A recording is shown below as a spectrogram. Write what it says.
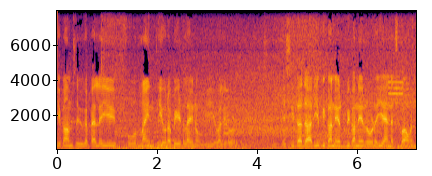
ये काम सही हो गया, पहले ये फोर लाइन थी और अब एट लाइन होगी ये वाली रोड। ये सीधा जा रही है बीकानेर बीकानेर रोड है ये एन एच बावन।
